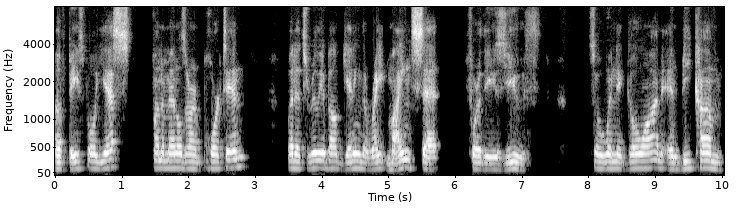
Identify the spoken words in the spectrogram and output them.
of baseball. Yes, fundamentals are important, but it's really about getting the right mindset for these youth. So when they go on and become,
